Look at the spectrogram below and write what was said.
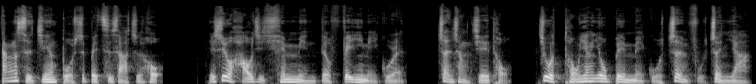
当时金恩博士被刺杀之后，也是有好几千名的非裔美国人站上街头，结果同样又被美国政府镇压，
